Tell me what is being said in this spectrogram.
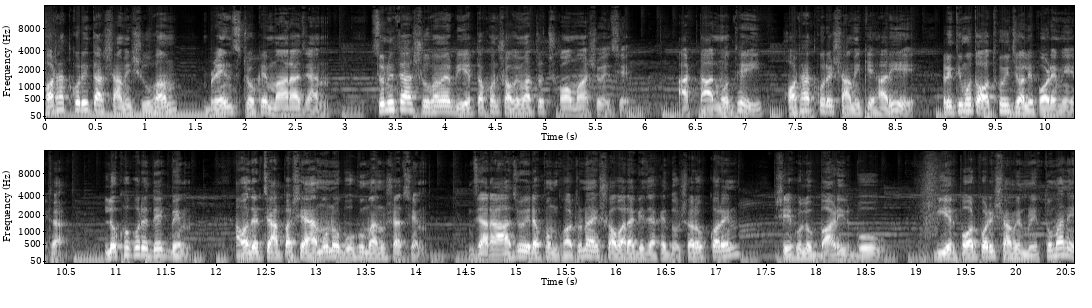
হঠাৎ করেই তার স্বামী শুভম ব্রেন স্ট্রোকে মারা যান। সুনিতা আর শুভমের বিয়ের তখন সবেমাত্র ছ মাস হয়েছে। আর তার মধ্যেই হঠাৎ করে স্বামীকে হারিয়ে রীতিমতো অথই জলে পড়ে মেয়েটা। লক্ষ্য করে দেখবেন, আমাদের চারপাশে এমনও বহু মানুষ আছেন, যারা আজও এরকম ঘটনায় সবার আগে যাকে দোষারোপ করেন, সে হলো বাড়ির বউ। বিয়ের পরপরই স্বামীর মৃত্যু মানে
